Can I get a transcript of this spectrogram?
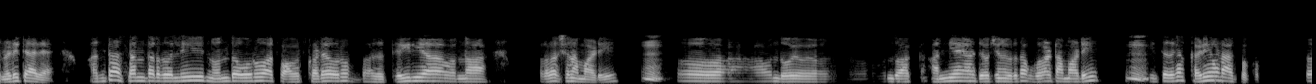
ನಡೀತಾ ಇದೆ. ಅಂತ ಸಂದರ್ಭದಲ್ಲಿ ನೊಂದವರು ಅಥವಾ ಅವ್ರ ಕಡೆಯವರು ಧೈರ್ಯವನ್ನ ಪ್ರದರ್ಶನ ಮಾಡಿ ಒಂದು ಒಂದು ಅನ್ಯಾಯ ದೌರ್ಜನ್ಯ ವಿರುದ್ಧ ಹೋರಾಟ ಮಾಡಿ ಇಂಥದಕ್ಕೆ ಕಡಿವಾಣ ಹಾಕ್ಬೇಕು. ಸೊ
